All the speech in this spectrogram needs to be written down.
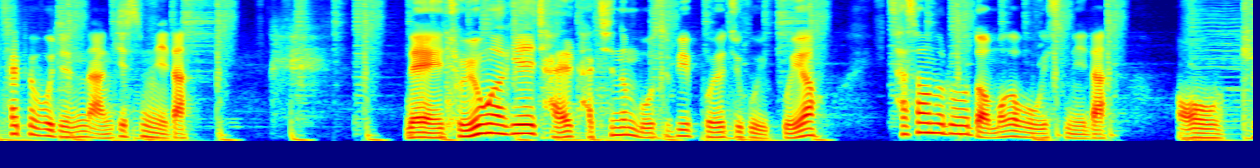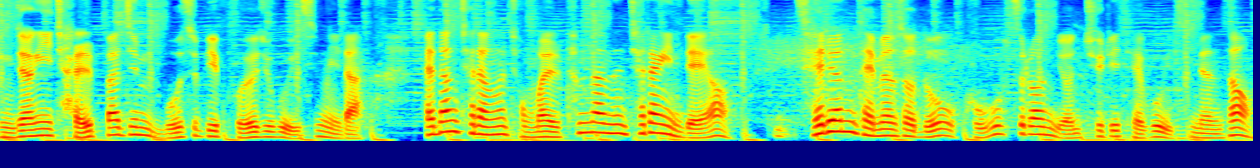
살펴보지는 않겠습니다. 네, 조용하게 잘 닫히는 모습이 보여지고 있고요. 사선으로 넘어가 보겠습니다. 어우, 굉장히 잘 빠진 모습이 보여지고 있습니다. 해당 차량은 정말 탐나는 차량인데요. 세련되면서도 고급스러운 연출이 되고 있으면서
